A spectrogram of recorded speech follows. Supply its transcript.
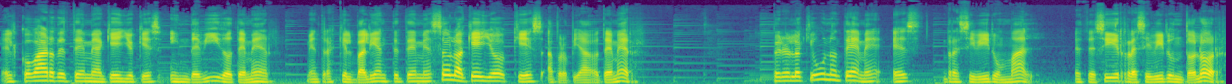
El cobarde teme aquello que es indebido temer, mientras que el valiente teme solo aquello que es apropiado temer. Pero lo que uno teme es recibir un mal, es decir, recibir un dolor.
